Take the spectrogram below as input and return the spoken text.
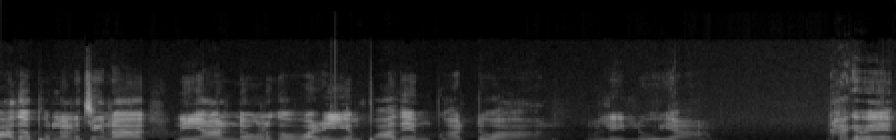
பாதை புரியல நினச்சிங்கன்னா நீ ஆண்டவங்களுக்கு வழியும் பாதையும் காட்டுவார். அல்லி லூயா ஆகவே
